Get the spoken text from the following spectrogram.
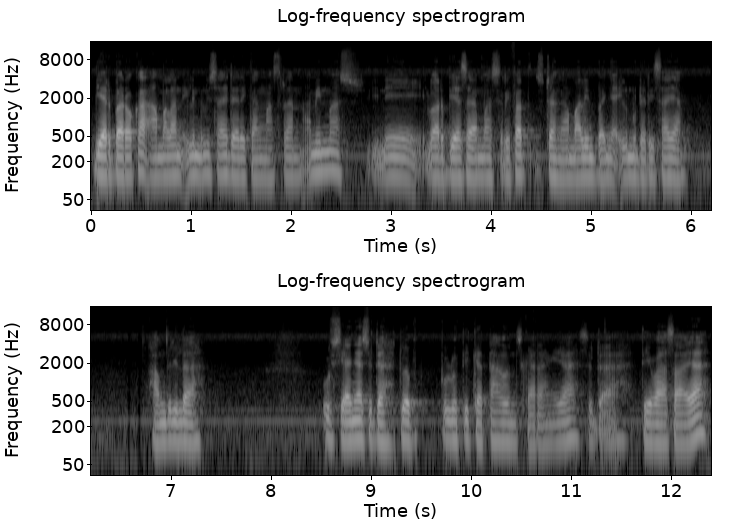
Biar barokah amalan ilmu saya dari Kang Mas Ran. Amin Mas. Ini luar biasa Mas Rifat sudah ngamalin banyak ilmu dari saya. Alhamdulillah. Usianya sudah 23 tahun sekarang ya, sudah dewasa ya.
